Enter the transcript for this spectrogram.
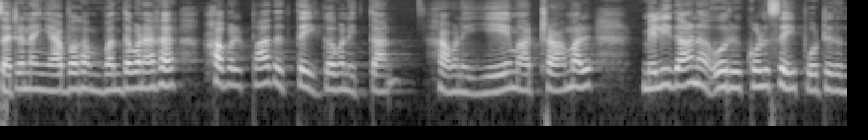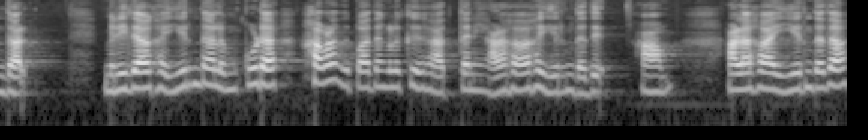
சட்டன ஞாபகம் வந்தவனாக அவள் பாதத்தை கவனித்தான். அவனை ஏமாற்றாமல் மெலிதான ஒரு கொலுசை போட்டிருந்தாள். மெலிதாக இருந்தாலும் கூட அவளது பாதங்களுக்கு அத்தனை அழகாக இருந்தது. ஆம் அழகாய் இருந்ததா?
